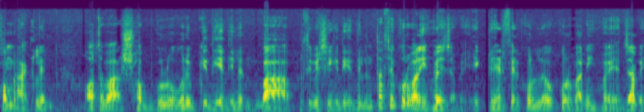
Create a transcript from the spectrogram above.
কম রাখলেন, অথবা সবগুলো গরিবকে দিয়ে দিলেন বা প্রতিবেশীকে দিয়ে দিলেন, তাতে কোরবানি হয়ে যাবে। একটু হেরফের করলেও কোরবানি হয়ে যাবে।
